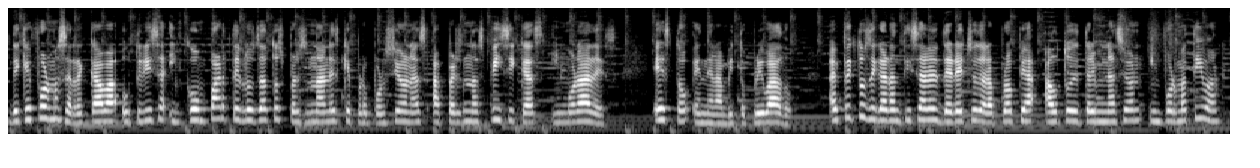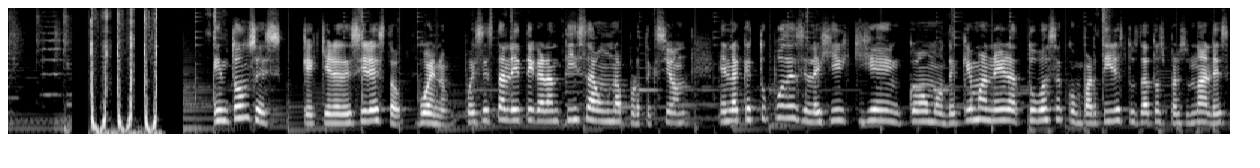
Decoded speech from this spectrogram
de qué forma se recaba, utiliza y comparte los datos personales que proporcionas a personas físicas y morales, esto en el ámbito privado, a efectos de garantizar el derecho de la propia autodeterminación informativa. Entonces, ¿qué quiere decir esto? Bueno, pues esta ley te garantiza una protección en la que tú puedes elegir quién, cómo, de qué manera tú vas a compartir estos datos personales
